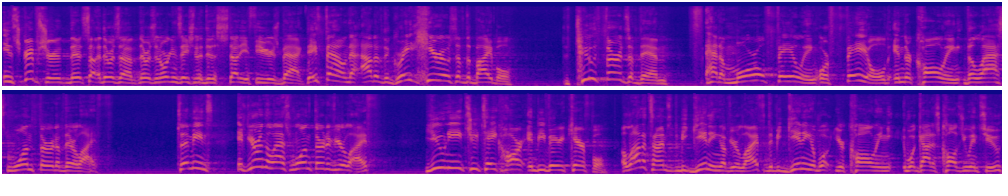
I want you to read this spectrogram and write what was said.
In Scripture, there was, a, there was an organization that did a study a few years back. They found that out of the great heroes of the Bible, two thirds of them had a moral failing or failed in their calling the last one third of their life. So that means if you're in the last one third of your life, you need to take heart and be very careful. A lot of times, at the beginning of your life, at the beginning of what you're calling, what God has called you into,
